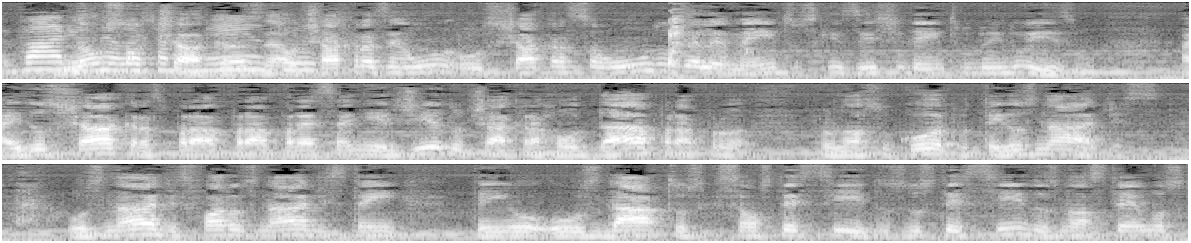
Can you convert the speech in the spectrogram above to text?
vários Não só chakras, né? Os chakras, é um, os chakras são um dos elementos que existe dentro do hinduísmo. Aí dos chakras, para essa energia do chakra rodar para o nosso corpo, tem os nadis. Os nadis, fora os nadis, tem, tem o- os datos, que são os tecidos. Dos tecidos nós temos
